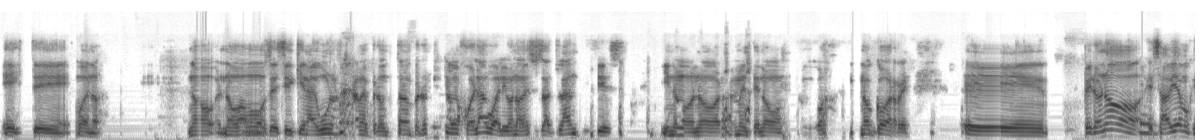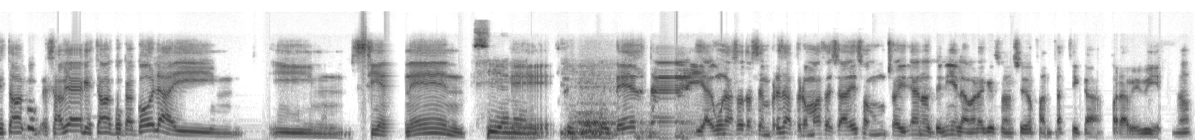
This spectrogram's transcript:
Este, bueno, no, no vamos a decir quién algunos me preguntaron, pero está bajo el agua, le digo, no, eso es y, no, no, realmente no, no corre. Eh, pero no, sabíamos que estaba, sabía que estaba Coca-Cola y, y CNN, eh, Delta y algunas otras empresas, pero más allá de eso, mucha idea no tenía. La verdad que es una ciudad fantástica para vivir, ¿no?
